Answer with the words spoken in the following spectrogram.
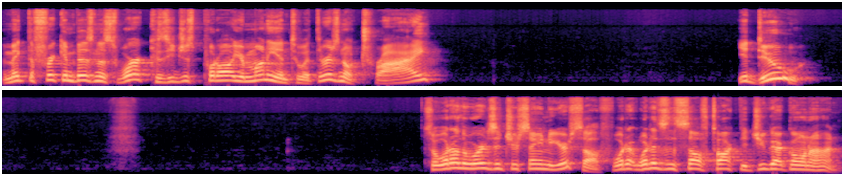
and make the freaking business work because you just put all your money into it. There is no try. You do. So, what are the words that you're saying to yourself? What, what is the self talk that you got going on?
